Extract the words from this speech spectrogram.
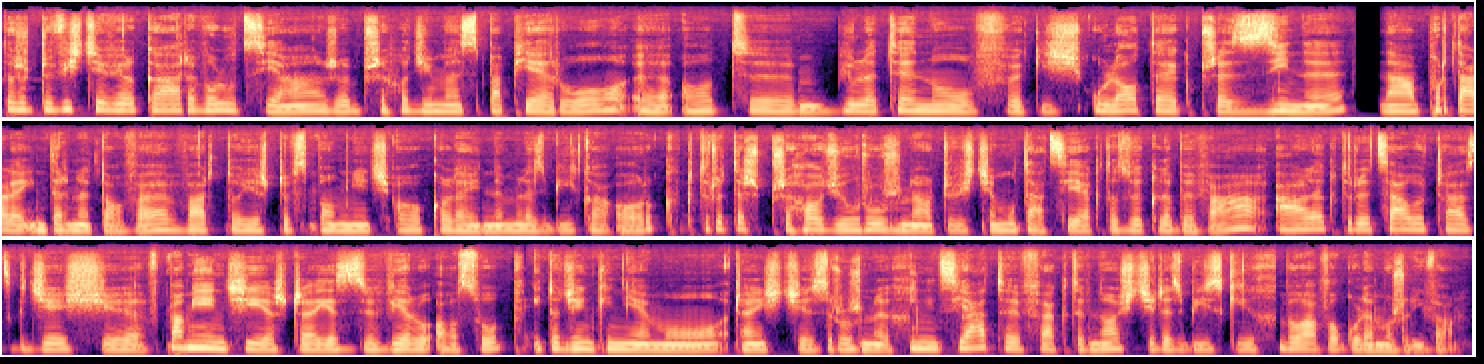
To rzeczywiście wielka rewolucja, że przechodzimy z papieru y, od y, biuletynów, jakichś ulotek przez ziny na portale internetowe. Warto jeszcze wspomnieć o kolejnym lesbijka.org, który też przechodził różne oczywiście mutacje, jak to zwykle bywa, ale który cały czas gdzieś y, w pamięci jeszcze jest wielu osób i to dzięki niemu część z różnych inicjatyw, aktywności lesbijskich była w ogóle możliwa.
